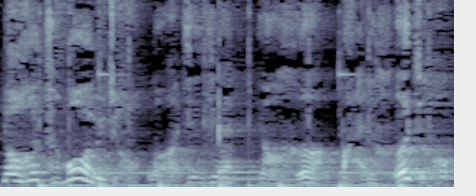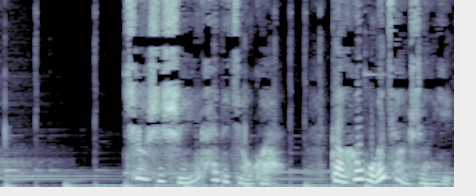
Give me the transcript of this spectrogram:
要喝紫茉莉酒，我今天要喝百合酒。”这是谁开的酒馆？敢和我抢生意？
